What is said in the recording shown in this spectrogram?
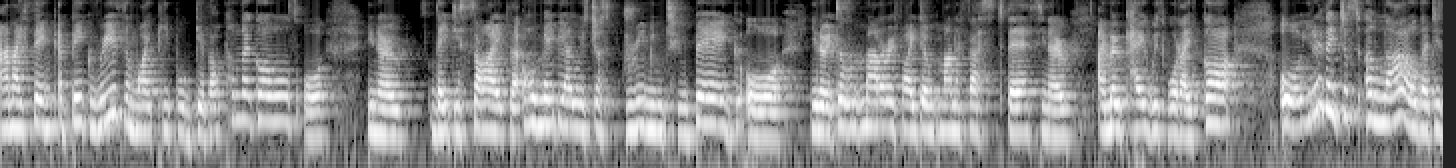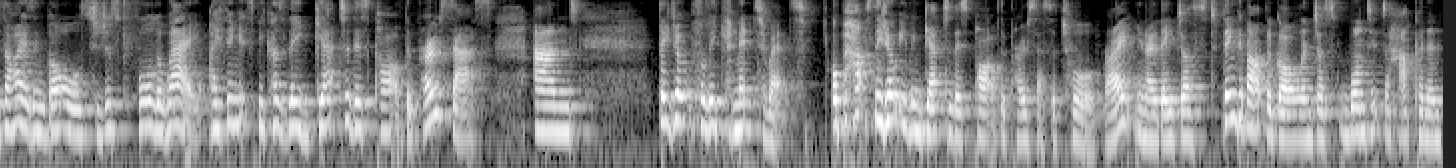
And I think a big reason why people give up on their goals or, you know, they decide that, oh, maybe I was just dreaming too big or, you know, it doesn't matter if I don't manifest this, you know, I'm okay with what I've got. Or, you know, they just allow their desires and goals to just fall away. I think it's because they get to this part of the process and they don't fully commit to it. Or perhaps they don't even get to this part of the process at all, right? You know, they just think about the goal and just want it to happen and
